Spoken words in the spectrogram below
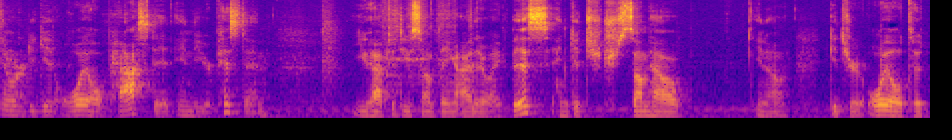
in order to get oil past it into your piston, you have to do something either like this and get somehow, you know, get your oil to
